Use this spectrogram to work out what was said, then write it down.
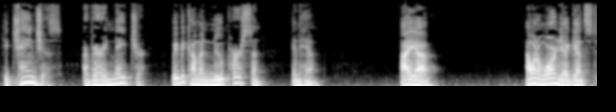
He changes our very nature. We become a new person in Him. I, uh, I want to warn you against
